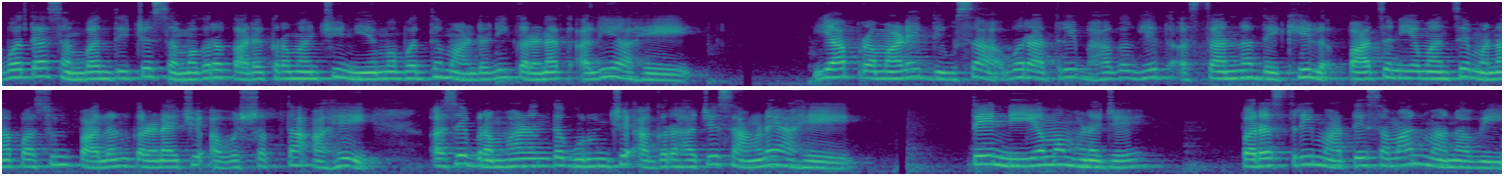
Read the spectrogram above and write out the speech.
व त्यासंबंधीचे समग्र कार्यक्रमांची नियमबद्ध मांडणी करण्यात आली आहे. याप्रमाणे दिवसा व रात्री भाग घेत असताना देखील पाच नियमांचे मनापासून पालन करण्याची आवश्यकता आहे असे ब्रह्मानंद गुरूंचे आग्रहाचे सांगणे आहे. ते नियम म्हणजे परस्त्री माते समान मानावी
